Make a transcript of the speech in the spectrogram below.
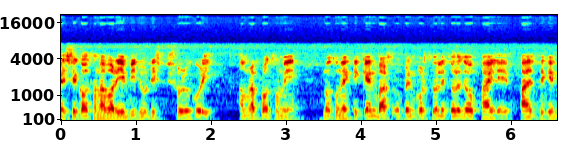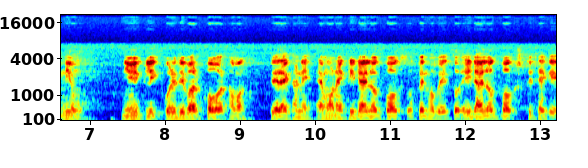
বেশি কথা না বাড়িয়ে ভিডিওটি শুরু করি। আমরা প্রথমে নতুন একটি ক্যানভাস ওপেন করতে হলে চলে যাব ফাইলে ফাইল থেকে নিউ নিউ ক্লিক করে দেওয়ার পর আমাদের এখানে এমন একটি ডায়লগ বক্স ওপেন হবে। তো এই ডায়লগ বক্সটি থেকে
